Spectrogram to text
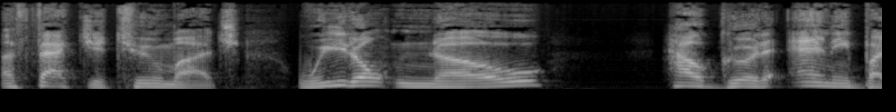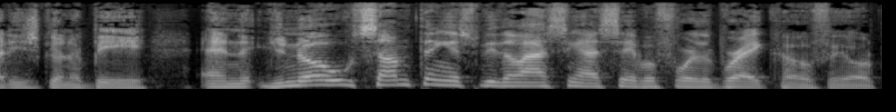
affect you too much. We don't know how good anybody's going to be. And you know something? This will be the last thing I say before the break, Cofield.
